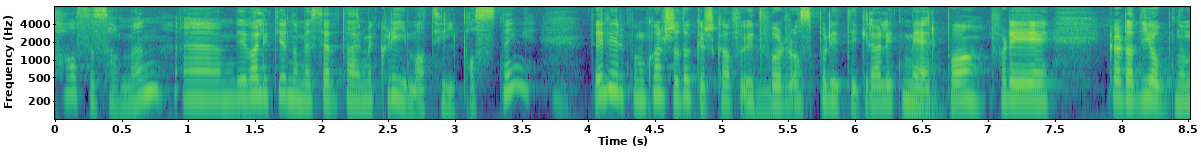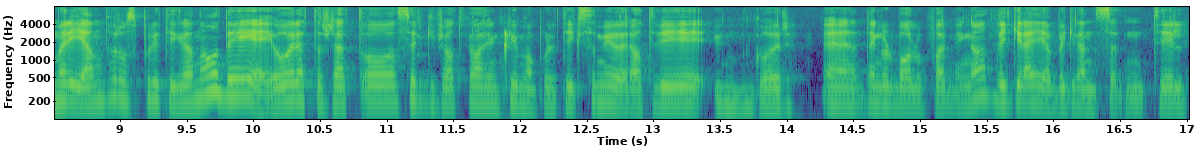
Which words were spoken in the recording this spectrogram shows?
ta seg sammen. Um, vi var litt innom i sted dette her med klimatilpasning. Det lurer på om kanskje dere skal få utfordre oss politikere litt mer på. fordi klart at jobb nummer én for oss politikere nå, det er jo rett og slett å sørge for at vi har en klimapolitikk som gjør at vi unngår eh, den globale oppvarminga. At vi greier å begrense den til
